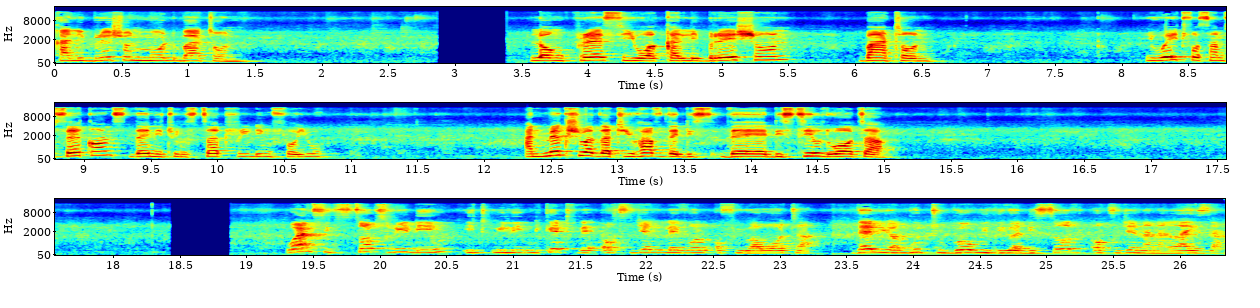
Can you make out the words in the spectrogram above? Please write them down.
calibration mode button. Long press your calibration button. You wait for some seconds then it will start reading for you. And make sure that you have the, dis the distilled water. Once it stops reading it will indicate the oxygen level of your water. Then you are good to go with your dissolved oxygen analyzer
